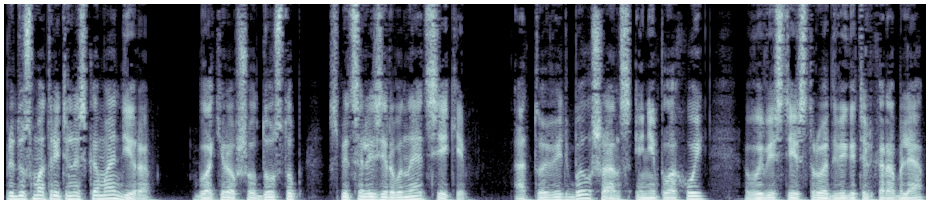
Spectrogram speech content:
предусмотрительность командира, блокировавшего доступ в специализированные отсеки. А то ведь был шанс, и неплохой, вывести из строя двигатель корабля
